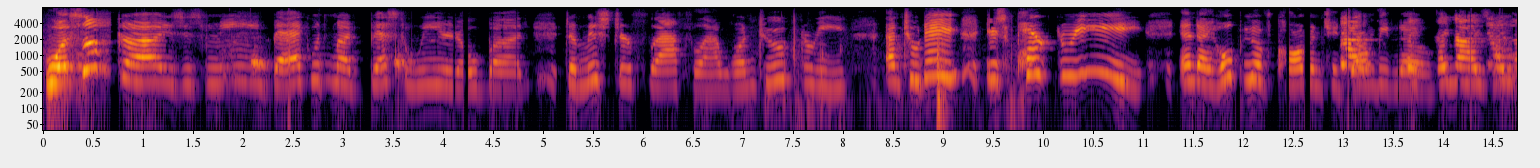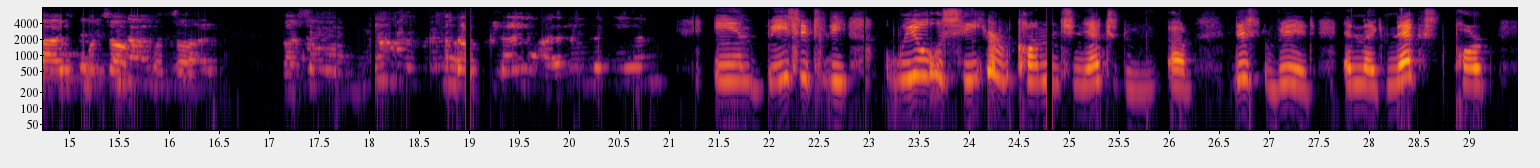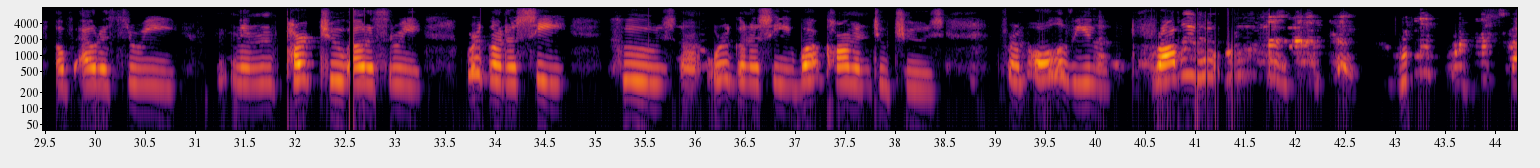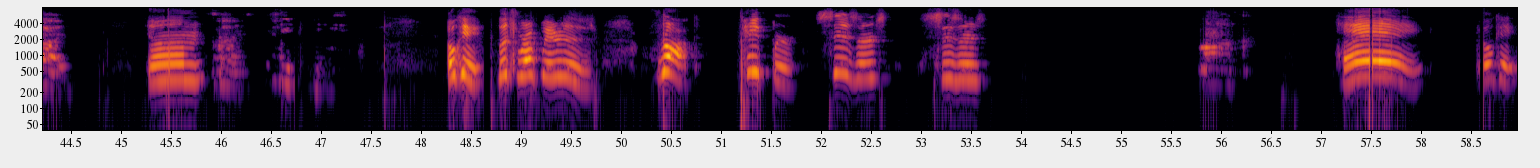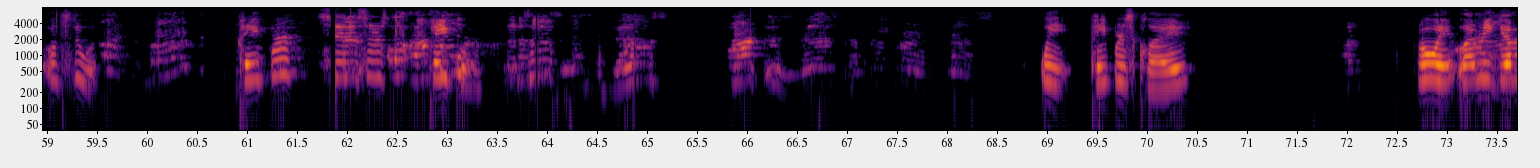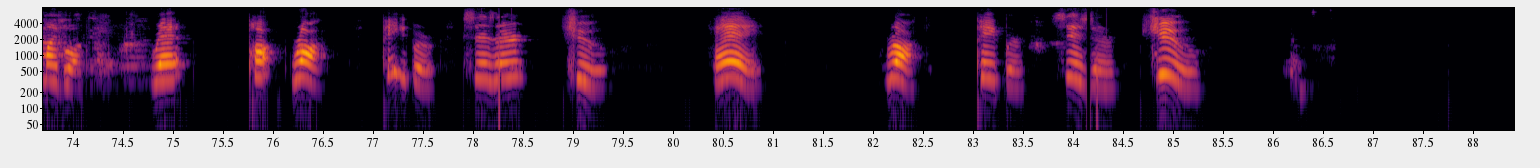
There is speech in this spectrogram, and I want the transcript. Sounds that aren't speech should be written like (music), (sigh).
What's up, guys? It's me back with my best weirdo bud, the Mr. Fla Fla one two three, and today is part three. And I hope you have commented down below. Hey, hey guys, hey guys, what's up? What's up? Uh, so we're playing island again. And basically, we'll see your comments next um this vid, and like next part of out of three, in part two out of three, we're gonna see who's uh, we're gonna see what comment to choose from all of you. Probably will, Who is okay? Who or this guy? um okay. Let's rock paper scissors. Rock paper scissors scissors. Hey. Okay, let's do it. Paper scissors paper. Wait, paper's clay. Oh wait, let me get my book. Red, pop, rock, paper, scissor, shoe. Hey, rock, paper, scissor, shoe.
